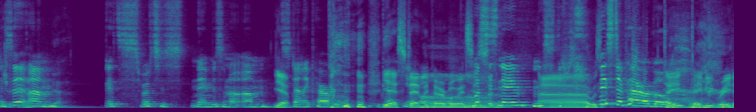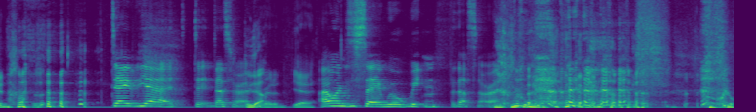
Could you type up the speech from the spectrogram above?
Is it? Um, Yeah. It's what's his name, isn't it? Um, Yeah. Stanley Parable. Yeah, Stanley Oh. Parable. Is What's his his name? Uh, Mr. Parable. Dave, Davey Wreden? Dave. Yeah, D- that's right. Yeah. Wreden, yeah. I wanted to say Wil Wheaton, but that's not right. Will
